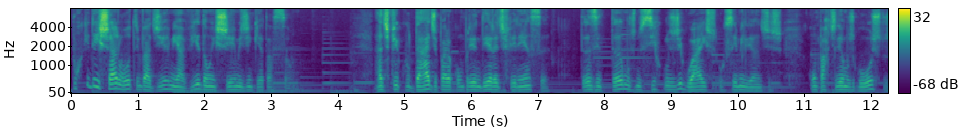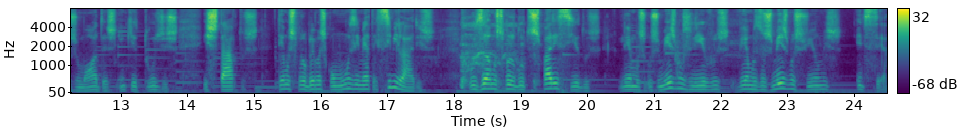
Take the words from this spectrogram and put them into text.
por que deixar o outro invadir minha vida ou encher-me de inquietação? A dificuldade para compreender a diferença. Transitamos nos círculos de iguais ou semelhantes. Compartilhamos gostos, modas, inquietudes, status. Temos problemas comuns e metas similares. Usamos produtos parecidos. Lemos os mesmos livros, vemos os mesmos filmes, etc.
